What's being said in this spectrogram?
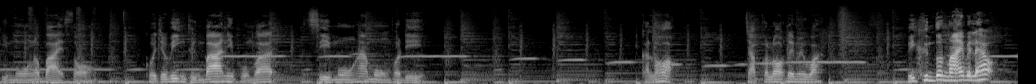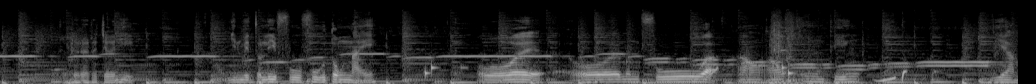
กี่โมงแล้วบ่ายสองกว่าจะวิ่งถึงบ้านนี่ผมว่า4ี่โมงห้าโมงพอดีกระลอก จับกระลอกได้ไหมวะเฮ้ยขึ้นต้นไม้ไปแล้วเดี๋ยวเดี๋ยวเดี๋ยวเจอนี่อีกอินเวนทอรี่ฟูฟูตรงไหน โอ้ย โอ้ย มันฟูอะ เอาเอาทิ้ง เยี่ยม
